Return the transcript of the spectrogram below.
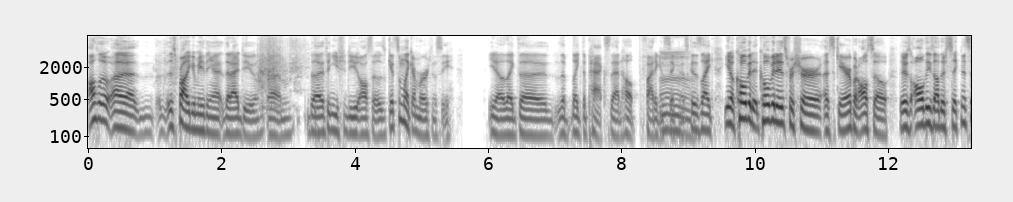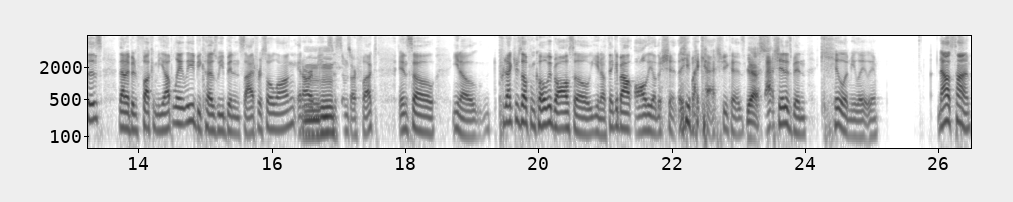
Also, uh, this is probably gonna be a thing that- that I do. Um, the thing you should do also is get some like emergency, you know, like the the like the packs that help fight against sickness. Mm. Because like you know, COVID COVID is for sure a scare, but also there's all these other sicknesses that have been fucking me up lately because we've been inside for so long and our immune Mhm. systems are fucked. And so you know, protect yourself from COVID, but also you know, think about all the other shit that you might catch because Yes. that shit has been killing me lately. Now it's time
